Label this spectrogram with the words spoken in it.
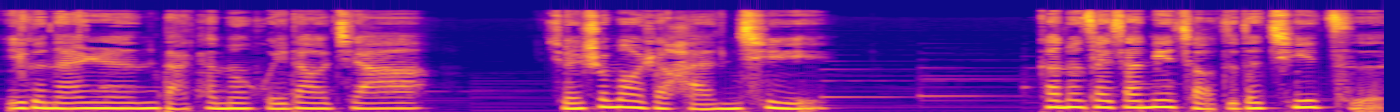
一个男人打开门回到家，全身冒着寒气，看到在家捏饺子的妻子，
